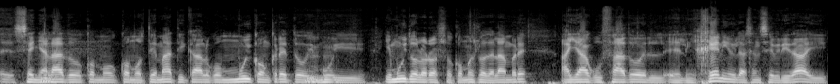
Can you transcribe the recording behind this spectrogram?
eh, señalado como, como temática algo muy concreto y, muy, y muy doloroso, como es lo del hambre, haya aguzado el, el ingenio y la sensibilidad y,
